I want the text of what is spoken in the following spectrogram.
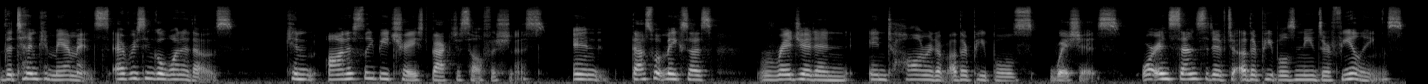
the 10 commandments, every single one of those can honestly be traced back to selfishness. And that's what makes us rigid and intolerant of other people's wishes or insensitive to other people's needs or feelings.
